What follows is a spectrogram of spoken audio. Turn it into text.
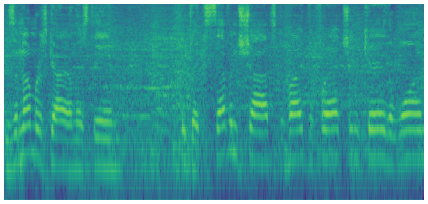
He's a numbers guy on this team. He takes seven shots, divide the fraction, carry the one.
